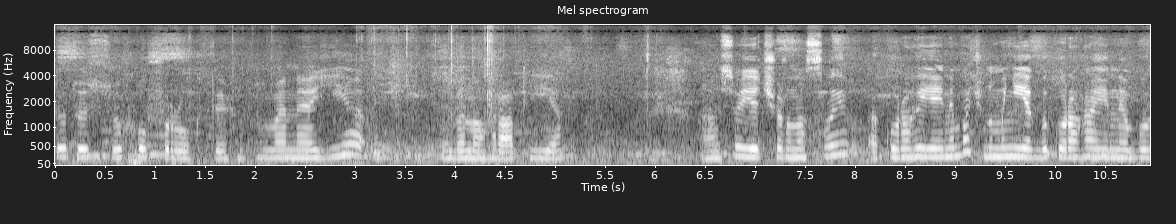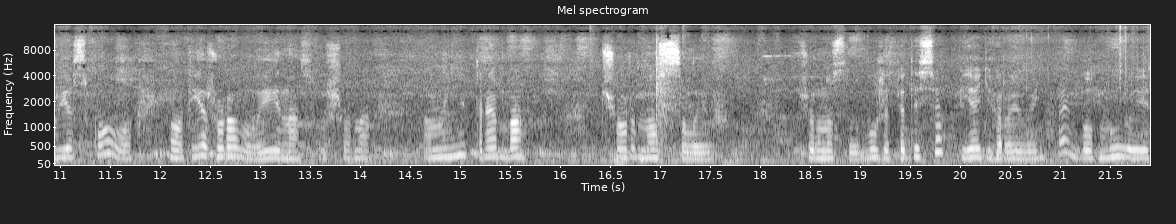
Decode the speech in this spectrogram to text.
Тут сухофрукти. У мене є виноград є. А все є чорнослив, а кураги я і не бачу, ну мені якби курага і не обов'язково. От є журавлина сушена. А мені треба чорнослив. Чорнослив. Боже, 55 гривень. Хай Бог милує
